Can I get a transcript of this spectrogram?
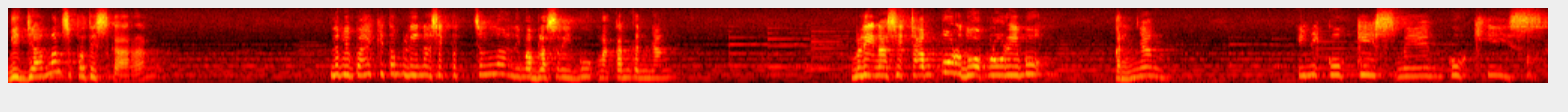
Di zaman seperti sekarang, lebih baik kita beli nasi pecel lah 15 ribu makan kenyang. Beli nasi campur 20 ribu kenyang. Ini cookies men, cookies.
